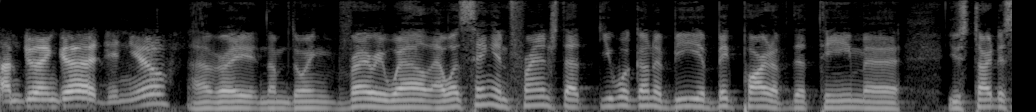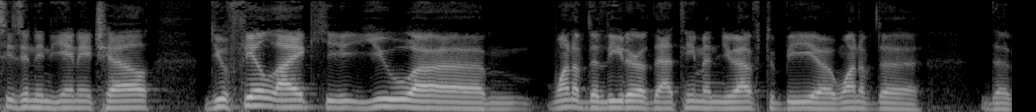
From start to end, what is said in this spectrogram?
I'm doing good. And you? I'm very, I'm doing very well. I was saying in French that you were going to be a big part of the team. Uh, you start the season in the NHL. Do you feel like you are um, one of the leader of that team, and you have to be uh, one of the the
